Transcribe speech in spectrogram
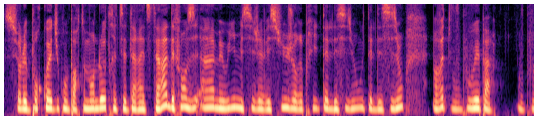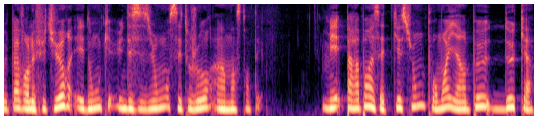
sur le pourquoi du comportement de l'autre, etc., etc., des fois on se dit Ah, mais oui, mais si j'avais su, j'aurais pris telle décision ou telle décision. Mais en fait, vous ne pouvez pas. Vous pouvez pas voir le futur. Et donc, une décision, c'est toujours à un instant T. Mais par rapport à cette question, pour moi, il y a un peu deux cas.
